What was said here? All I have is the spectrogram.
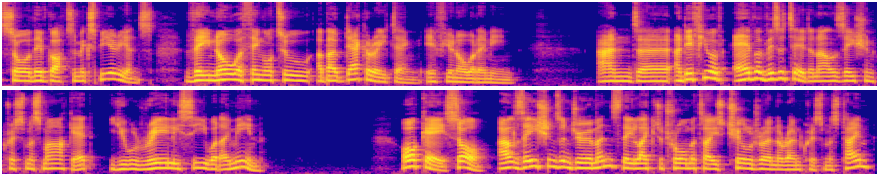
so they've got some experience. They know a thing or two about decorating, if you know what I mean. And uh, and if you have ever visited an Alsatian Christmas market, you will really see what I mean. Okay, so Alsatians and Germans, they like to traumatize children around Christmas time.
